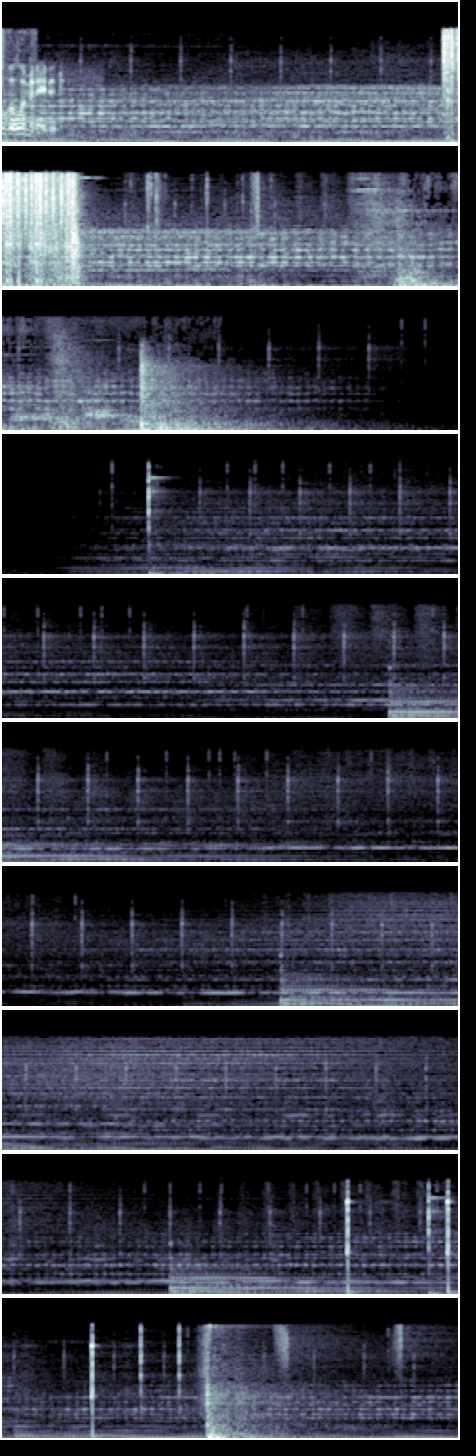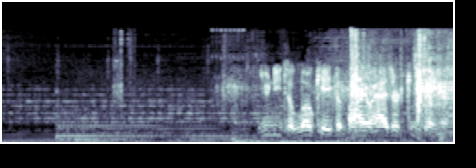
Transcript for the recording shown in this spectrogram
Hostiles eliminated. To locate the biohazard container.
